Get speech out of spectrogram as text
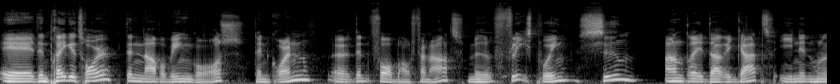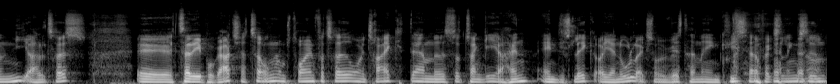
Øh, den prikkede trøje, den napper Vingegaard også. Den grønne, øh, den får Wout van Aert med flest point siden André Darigat i 1959. Øh, Tadej Pogacar tager ungdomstrøjen for tredje år i træk. Dermed så tangerer han Andy Slick og Jan Ulrik, som vi vist havde med i en quiz her for ikke så længe siden.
